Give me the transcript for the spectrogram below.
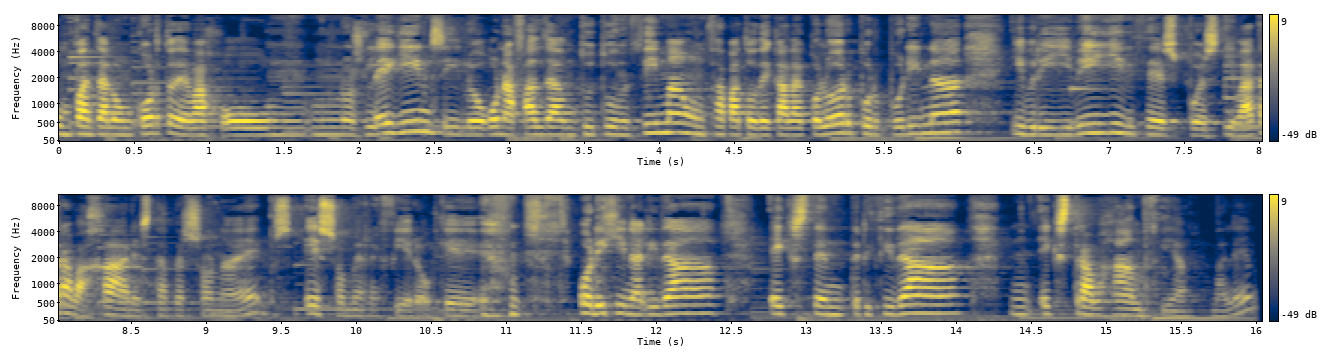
un pantalón corto debajo, unos leggings y luego una falda, un tutú encima, un zapato de cada color, purpurina y brilli brilli y dices, pues iba a trabajar esta persona, ¿eh? Pues eso me refiero, que originalidad, excentricidad, excentricidad, extravagancia, ¿vale?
